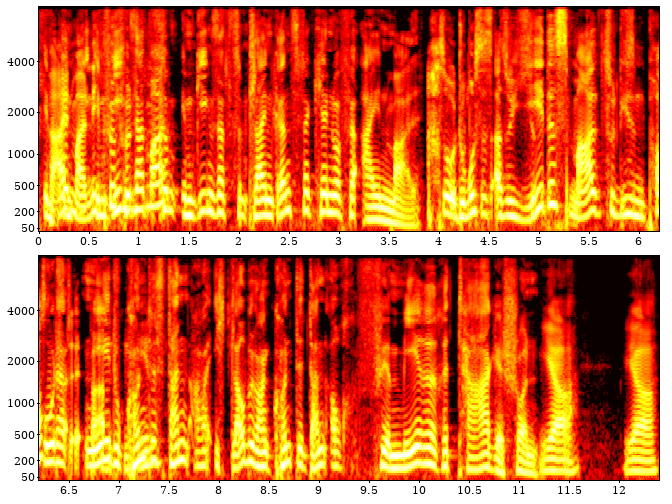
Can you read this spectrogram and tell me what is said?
Für einmal, nicht im für Gegensatz fünfmal? Zum, Im Gegensatz zum kleinen Grenzverkehr nur für einmal. Ach so, du musstest also jedes Mal zu diesen Post Oder, nee, du konntest dann, aber ich glaube, man konnte dann auch für mehrere Tage schon. gehen? Ja, ja.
